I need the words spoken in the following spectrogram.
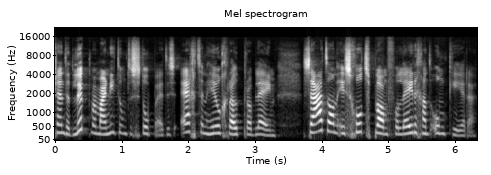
het lukt me maar niet om te stoppen. Het is echt een heel groot probleem. Satan is Gods plan volledig aan het omkeren.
